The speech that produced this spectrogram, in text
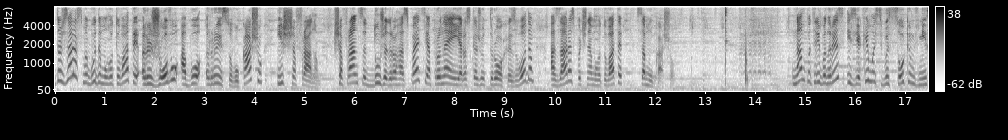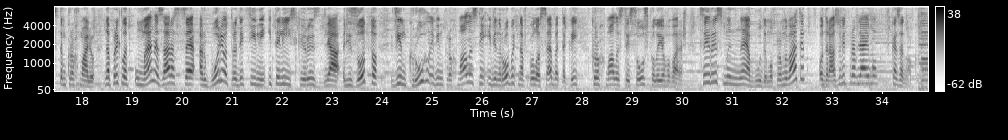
Отож, зараз ми будемо готувати рижову або рисову кашу із шафраном. Шафран це дуже дорога спеція. Про неї я розкажу трохи згодом. А зараз почнемо готувати саму кашу. Нам потрібен рис із якимось високим вмістом крохмалю. Наприклад, у мене зараз це арборіо, традиційний італійський рис для різотто. Він круглий, він крохмалистий і він робить навколо себе такий крохмалистий соус, коли його вариш. Цей рис ми не будемо промивати, одразу відправляємо в казанок.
